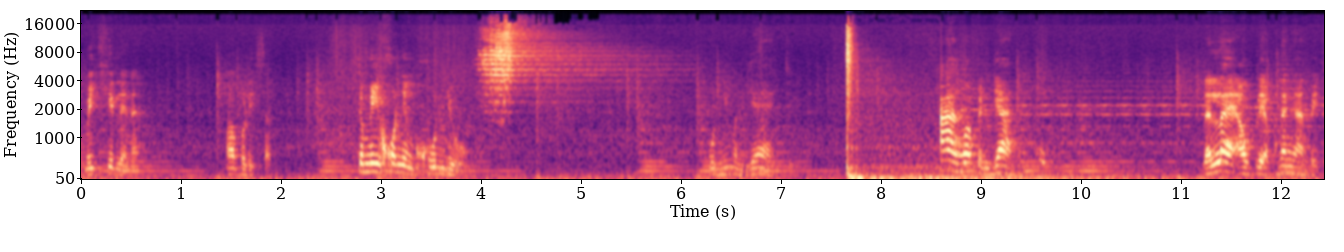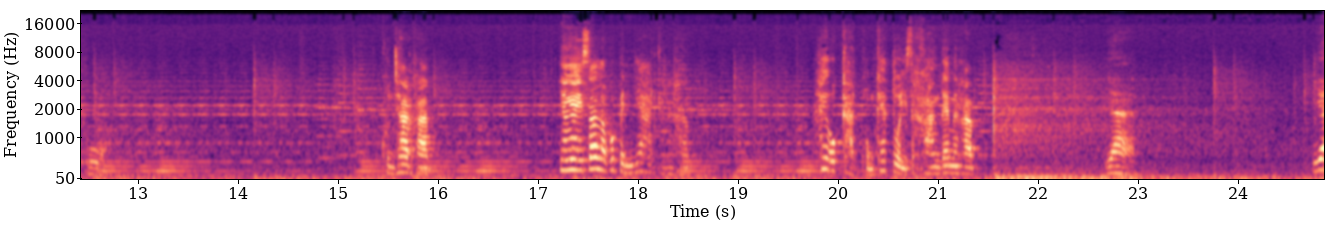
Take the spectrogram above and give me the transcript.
ผมไม่คิดเลยนะ ว่าบริษัท จะมีคนอย่างคุณอยู่ คุณนี่มันแย่จริงนะอ้างว่าเป็นญาติของผม และไล่เอาเปรียบพนักงานไปทั่ว คุณชาติครับ ยังไงซะเราก็เป็นญาติกันนะครับ ให้โอกาสผมแค่ตัวอีกสักครั้งได้ไหมครับ ญาติ ญ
